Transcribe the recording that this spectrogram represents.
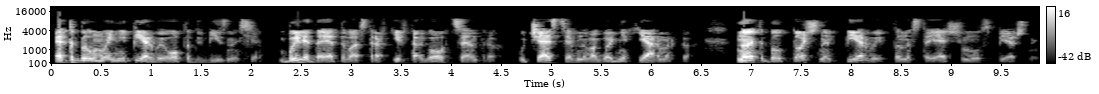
Это был мой не первый опыт в бизнесе. Были до этого островки в торговых центрах, участие в новогодних ярмарках. Но это был точно первый по-настоящему успешный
